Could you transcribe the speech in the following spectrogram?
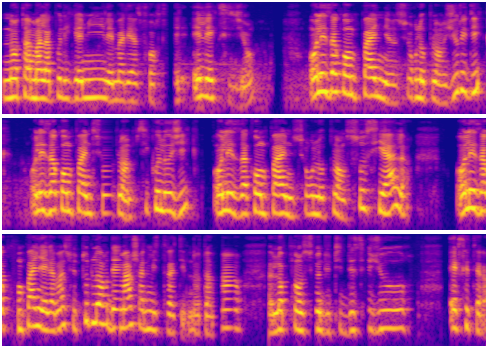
notamment la polygamie, les mariages forcés et l'excision. On les accompagne sur le plan juridique, on les accompagne sur le plan psychologique, on les accompagne sur le plan social, on les accompagne également sur toutes leurs démarches administratives, notamment euh, l'obtention du titre de séjour, etc.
